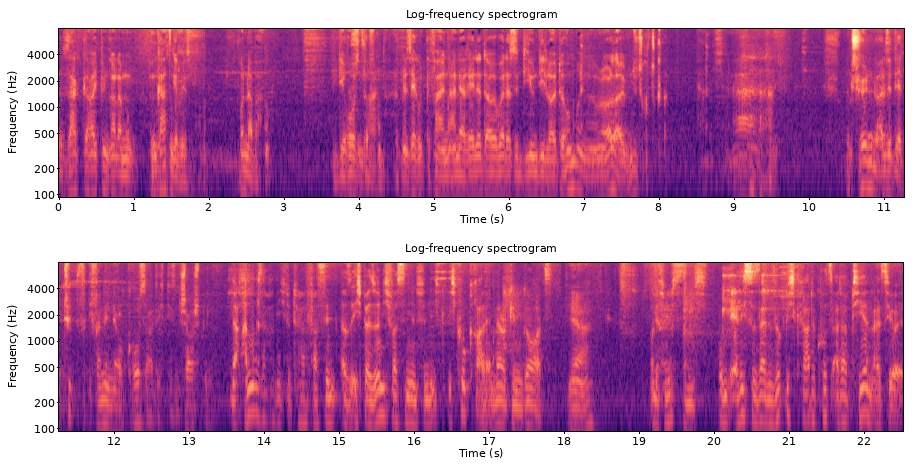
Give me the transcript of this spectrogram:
er sagt gerade, ich bin gerade im Garten gewesen. Wunderbar. Die Rosen duften. Hat mir sehr gut gefallen. Nein, er redet darüber, dass sie die und die Leute umbringen. Und schön, also der Typ, ich fand ihn ja auch großartig, diesen Schauspieler. Eine andere Sache, die ich total faszinierend, also ich persönlich faszinierend finde, ich, ich gucke gerade American Gods. Ja. Und ich musste mich, um ehrlich zu sein, wirklich gerade kurz adaptieren, als wir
